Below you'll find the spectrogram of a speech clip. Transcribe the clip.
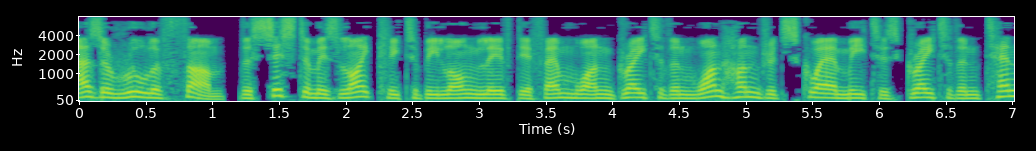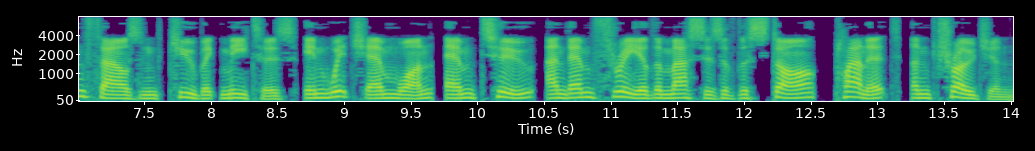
As a rule of thumb, the system is likely to be long-lived if M1 greater than 100 square meters greater than 10,000 cubic meters in which M1, M2, and M3 are the masses of the star, planet, and Trojan.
